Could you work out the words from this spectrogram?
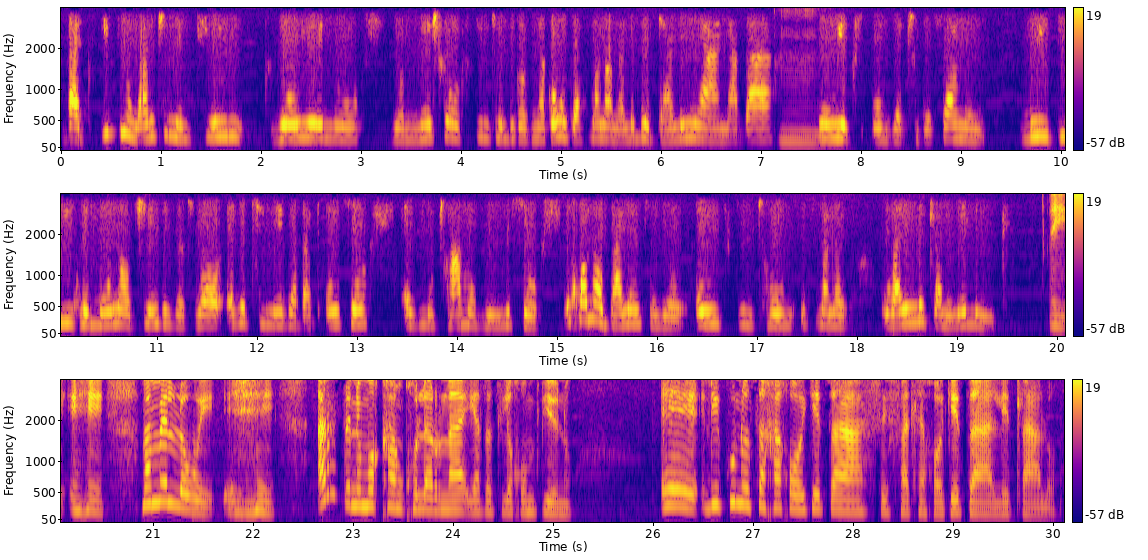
but if you want to maintain your you your natural skin tone because nako nngwe ka fumana na le bodalenyana ba mm. go exposure to the sun and le di-hormonal changes as well as a teenager but also as motho a moholo so e kgona go balance your own skin tone e fumana o le letlalo le letle. Ehe mamello we a re tsene mo kgankgola rona ya tsatsi le gompieno. Eh dikuno tsa gago ke tsa sefatlhego ke tsa letlalo.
